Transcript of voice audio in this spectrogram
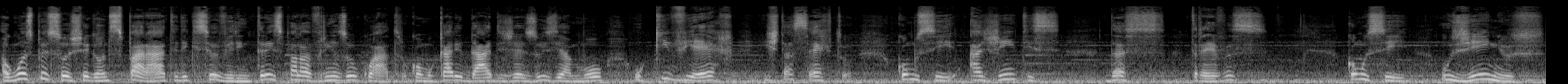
Algumas pessoas chegam ao disparate de que se ouvirem três palavrinhas ou quatro, como caridade, Jesus e amor, o que vier está certo. Como se agentes das trevas, como se os gênios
